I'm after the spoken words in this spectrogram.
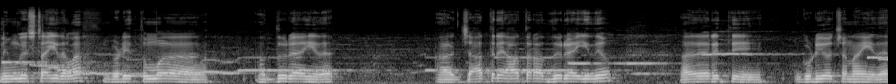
ನಿಮ್ಗೆ ಇಷ್ಟ ಆಗಿದೆಲ್ಲ ಗುಡಿ ತುಂಬ ಅದ್ಧೂರಿ ಆಗಿದೆ. ಆ, ಜಾತ್ರೆ ಯಾವ ಥರ ಅದ್ಧೂರಿ ಆಗಿದೆಯೋ ಅದೇ ರೀತಿ ಗುಡಿಯೋ ಚೆನ್ನಾಗಿದೆ.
